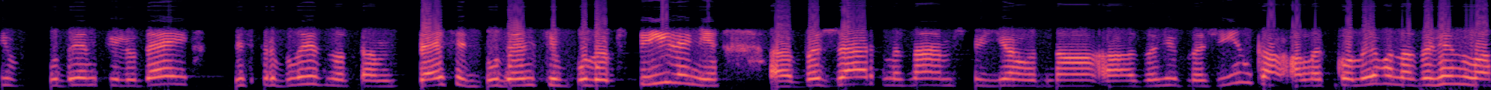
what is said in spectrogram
і в будинки людей. Десь приблизно там 10 будинків були обстріляні е, без жертв. Ми знаємо, що є одна е, загибла жінка, але коли вона загинула,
